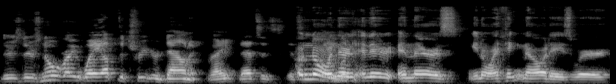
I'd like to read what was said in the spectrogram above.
There's there's no right way up the tree or down it, right? That's it's, it's Oh no, and there and there and there's you know I think nowadays where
